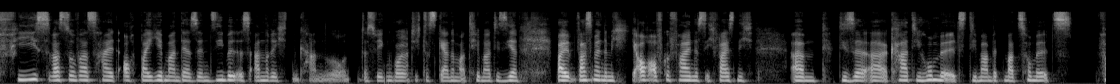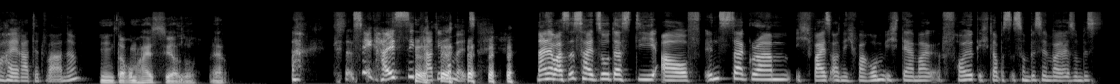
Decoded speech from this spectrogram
fies, was sowas halt auch bei jemandem, der sensibel ist, anrichten kann. So. Und deswegen wollte ich das gerne mal thematisieren. Weil was mir nämlich auch aufgefallen ist, ich weiß nicht, ähm, diese äh, Kathi Hummels, die mal mit Mats Hummels verheiratet war, ne? Hm, Darum heißt sie ja so, ja. Deswegen heißt sie Kathi Hummels. Nein, aber es ist halt so, dass die auf Instagram, ich weiß auch nicht, warum ich der mal folge. Ich glaube, es ist so ein bisschen, weil er so ein bisschen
